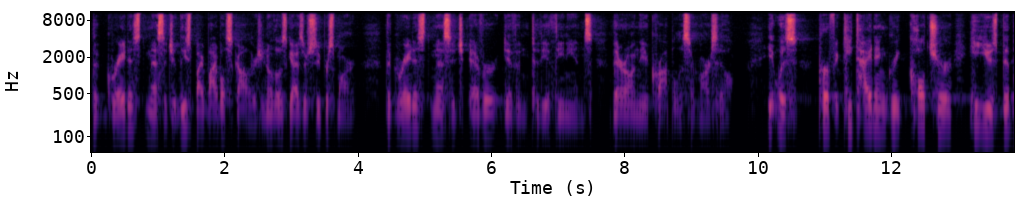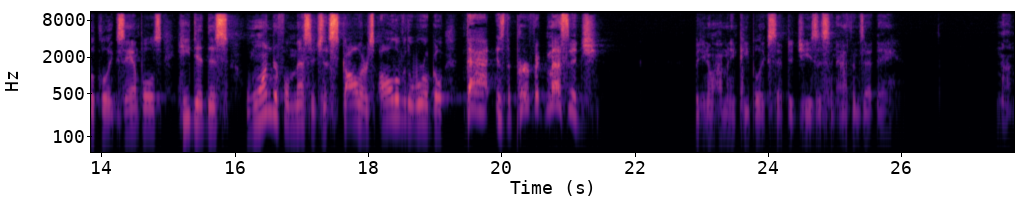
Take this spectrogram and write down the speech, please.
the greatest message, at least by Bible scholars. You know, those guys are super smart the greatest message ever given to the Athenians there on the Acropolis or Mars Hill. It was perfect. He tied in Greek culture, he used biblical examples. He did this wonderful message that scholars all over the world go, that is the perfect message. But you know how many people accepted Jesus in Athens that day? None.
